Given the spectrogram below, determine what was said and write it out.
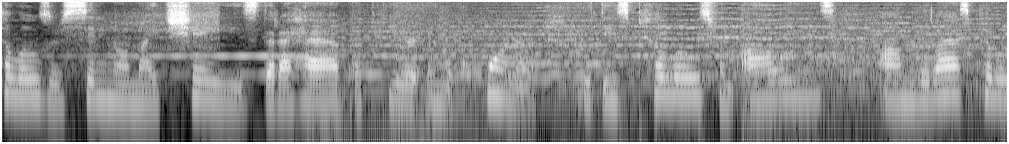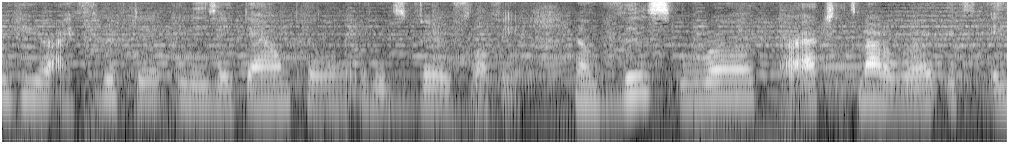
pillows are sitting on my chaise that I have up here in the corner with these pillows from Ollie's. Um, the last pillow here I thrifted. It is a down pillow and it's very fluffy. Now this rug, or actually it's not a rug, it's a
